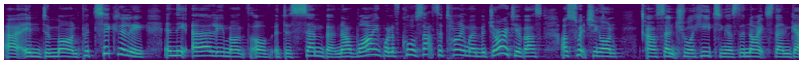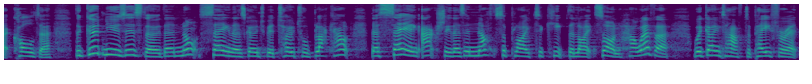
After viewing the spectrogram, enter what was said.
uh, in demand, particularly in the early month of December. Now, why? Well, of course, that's a time when majority of us are switching on our central heating as the nights then get colder. The good news is, though, they're not saying there's going to be a total blackout. They're saying, actually, there's enough supply to keep the lights on. However, we're going to have to pay for it.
